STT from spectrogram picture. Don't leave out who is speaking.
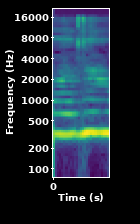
Speaker 1: हर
